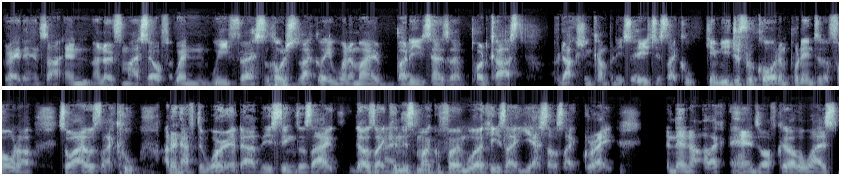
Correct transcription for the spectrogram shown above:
Great answer and i know for myself when we first launched luckily one of my buddies has a podcast production company so he's just like cool kim you just record and put it into the folder. So i was like cool i don't have to worry about these things. I was like i was like nice. can this microphone work? He's like yes. I was like great and then uh, like hands off because otherwise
